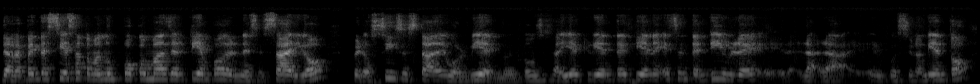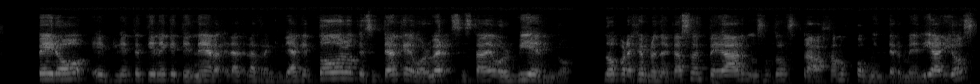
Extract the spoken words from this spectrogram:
De repente sí está tomando un poco más del tiempo del necesario, pero sí se está devolviendo. Entonces ahí el cliente tiene, es entendible eh, el cuestionamiento, pero el cliente tiene que tener la, tranquilidad que todo lo que se tenga que devolver se está devolviendo. ¿no? Por ejemplo, en el caso de Despegar, nosotros trabajamos como intermediarios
